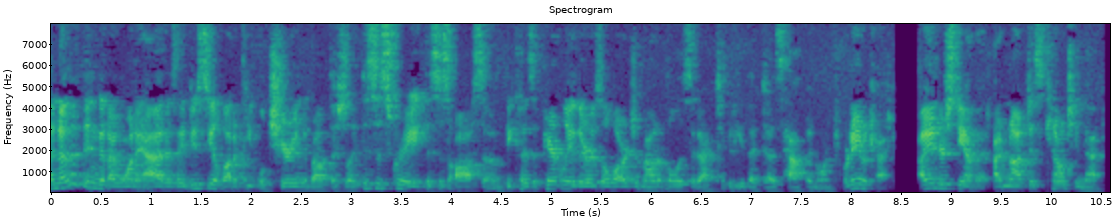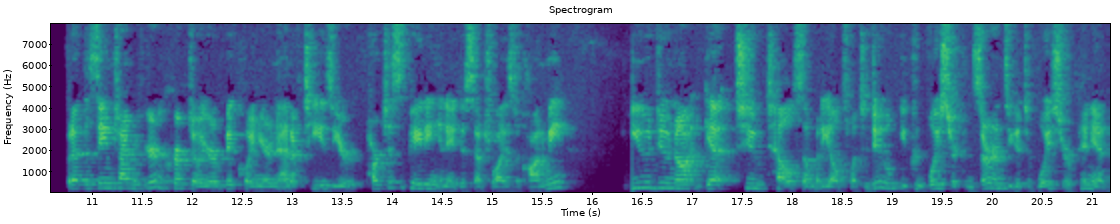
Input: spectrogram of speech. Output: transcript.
Another thing that I want to add is I do see a lot of people cheering about this, like, this is great, this is awesome, because apparently there is a large amount of illicit activity that does happen on Tornado Cash. I understand that. I'm not discounting that. But at the same time, if you're in crypto, you're in Bitcoin, you're in NFTs, you're participating in a decentralized economy, you do not get to tell somebody else what to do. You can voice your concerns, you get to voice your opinion.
